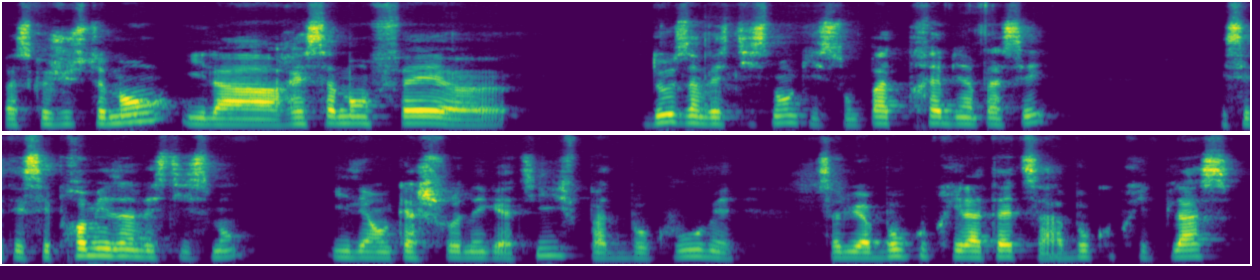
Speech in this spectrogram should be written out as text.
parce que justement, il a récemment fait deux investissements qui ne sont pas très bien passés et c'était ses premiers investissements il est en cash flow négatif, pas de beaucoup, mais ça lui a beaucoup pris la tête, ça a beaucoup pris de place.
